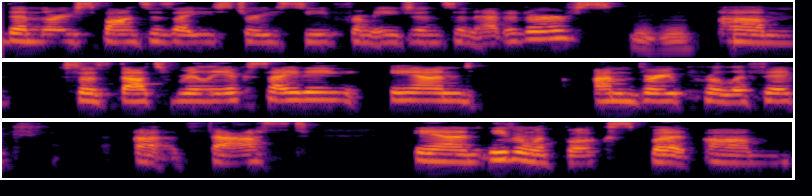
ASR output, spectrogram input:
than the responses I used to receive from agents and editors. Mm-hmm. Um, so that's really exciting, and I'm very prolific, uh, fast, and even with books. But um,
